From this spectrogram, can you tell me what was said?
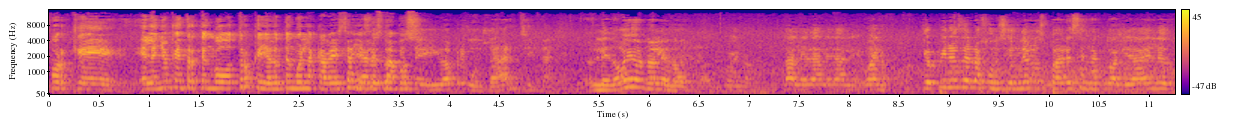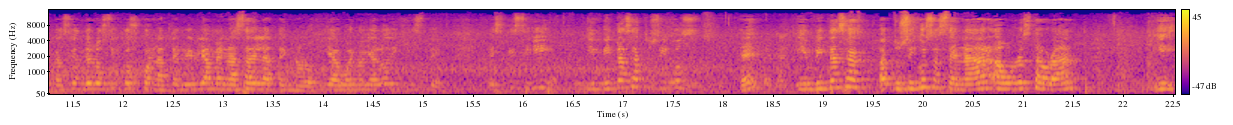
porque el año que entra tengo otro que ya lo tengo en la cabeza, ya lo estamos... te iba a preguntar, ¿le doy o no le doy? Bueno, dale, dale, dale. Bueno, ¿qué opinas de la función de los padres en la actualidad en la educación de los hijos con la terrible amenaza de la tecnología? Bueno, ya lo dijiste. Es que sí, invitas a tus hijos ¿Eh? Invitas a, tus hijos a cenar a un restaurante y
